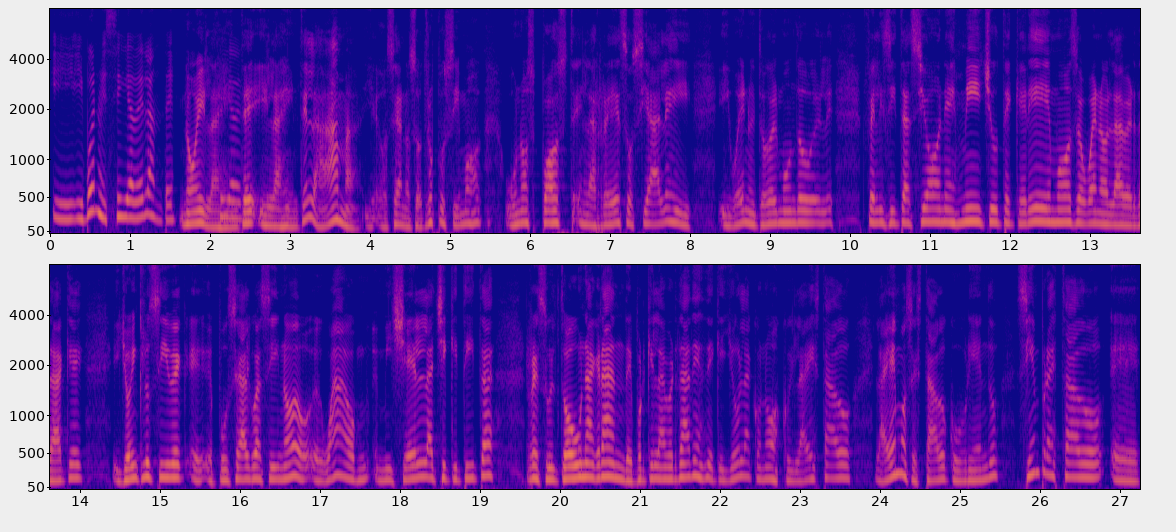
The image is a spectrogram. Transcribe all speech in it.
y, bueno, y sigue adelante. No, y la gente, y la gente la ama. O sea, nosotros pusimos unos posts en las redes sociales y, y bueno, y todo el mundo, felicitaciones, Michu, te queremos. O bueno, la verdad que yo inclusive eh, puse algo así, ¿no? Wow, Michelle, la chiquitita, resultó una grande, porque la verdad desde que yo la conozco y la he estado, la hemos estado cubriendo, siempre ha estado eh,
